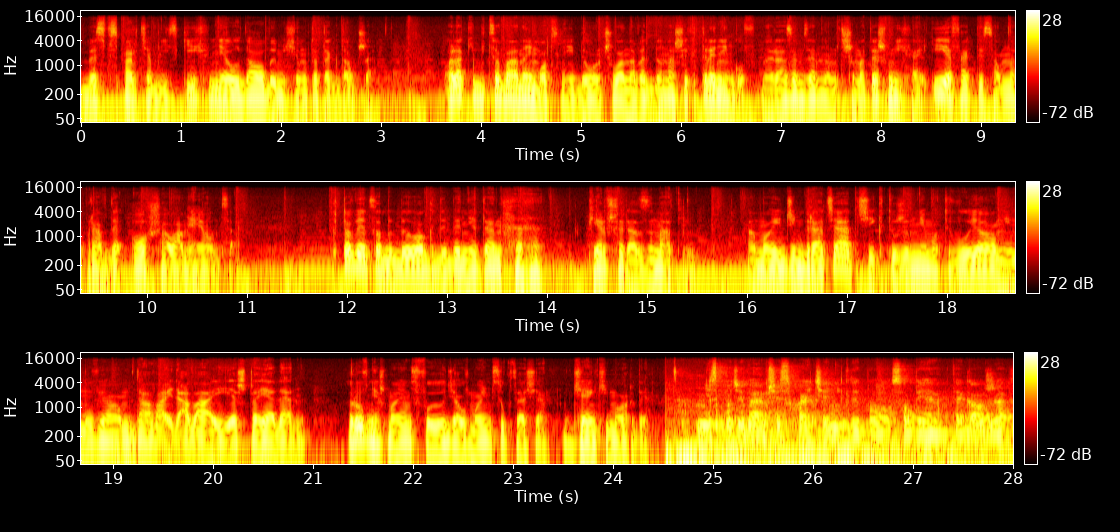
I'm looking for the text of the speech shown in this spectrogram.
Bez wsparcia bliskich nie udałoby mi się to tak dobrze. Ola kibicowała najmocniej, dołączyła nawet do naszych treningów. Razem ze mną trzyma też Michę i efekty są naprawdę oszałamiające. Kto wie, co by było, gdyby nie ten pierwszy raz z Matim. A moi gym bracia, ci, którzy mnie motywują i mówią dawaj, dawaj, jeszcze jeden, również mają swój udział w moim sukcesie. Dzięki mordy. Nie spodziewałem się, słuchajcie, nigdy po sobie tego, że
